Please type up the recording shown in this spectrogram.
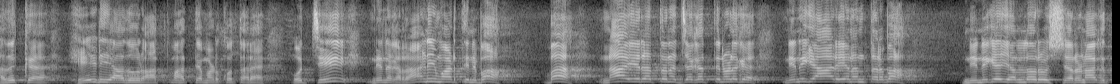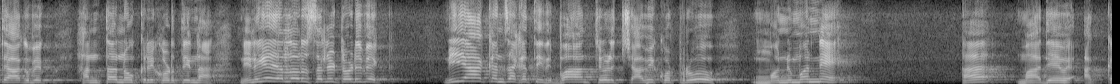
ಅದಕ್ಕೆ ಹೇಡಿಯಾದವರು ಆತ್ಮಹತ್ಯೆ ಮಾಡ್ಕೋತಾರೆ. ಹುಚ್ಚಿ, ನಿನಗೆ ರಾಣಿ ಮಾಡ್ತೀನಿ ಬಾ. ಬಾ ನಾ ಇರತ್ತನ ಜಗತ್ತಿನೊಳಗೆ ನಿನಗೆ ಯಾರು ಏನಂತಾರೆ ಬಾ. ನಿನಗೆ ಎಲ್ಲರೂ ಶರಣಾಗತಿ ಆಗಬೇಕು ಅಂಥ ನೌಕರಿ ಕೊಡ್ತೀನ ನಿನಗೆ ಎಲ್ಲರೂ ಸಲಿಟ್ ಹೊಡಿಬೇಕು. ನೀ ಯಾಕೆ ಅಂಜಾಕತ್ತಿದ್ದಿ ಬಾ ಅಂತೇಳಿ ಚಾವಿ ಕೊಟ್ಟರು ಮೊನ್ನೆ ಮಾದೇವಿ ಅಕ್ಕ,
